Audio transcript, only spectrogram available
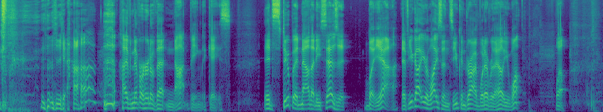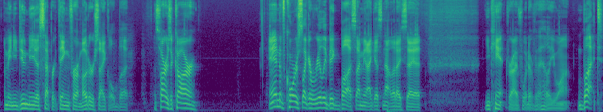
yeah, I've never heard of that not being the case. It's stupid now that he says it, but yeah, if you got your license, you can drive whatever the hell you want. Well, I mean, you do need a separate thing for a motorcycle, but as far as a car, and of course, like a really big bus. I mean, I guess now that I say it, you can't drive whatever the hell you want, but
